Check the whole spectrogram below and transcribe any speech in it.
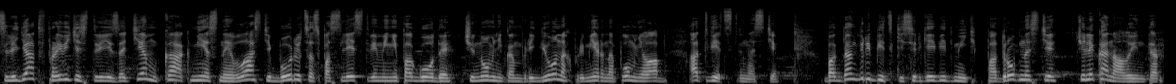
Следят в правительстве и за тем, как местные власти борются с последствиями непогоды. Чиновникам в регионах премьер напомнил об ответственности. Богдан Вербицкий, Сергей Ведмидь. Подробности телеканалу Интер.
